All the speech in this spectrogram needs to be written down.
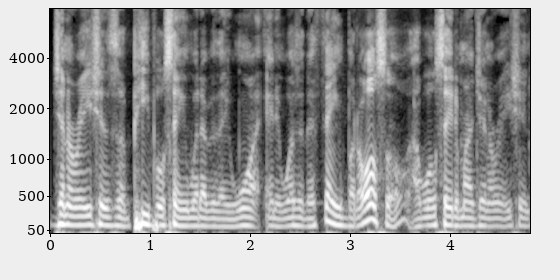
generations of people saying whatever they want, and it wasn't a thing. But also, I will say to my generation,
